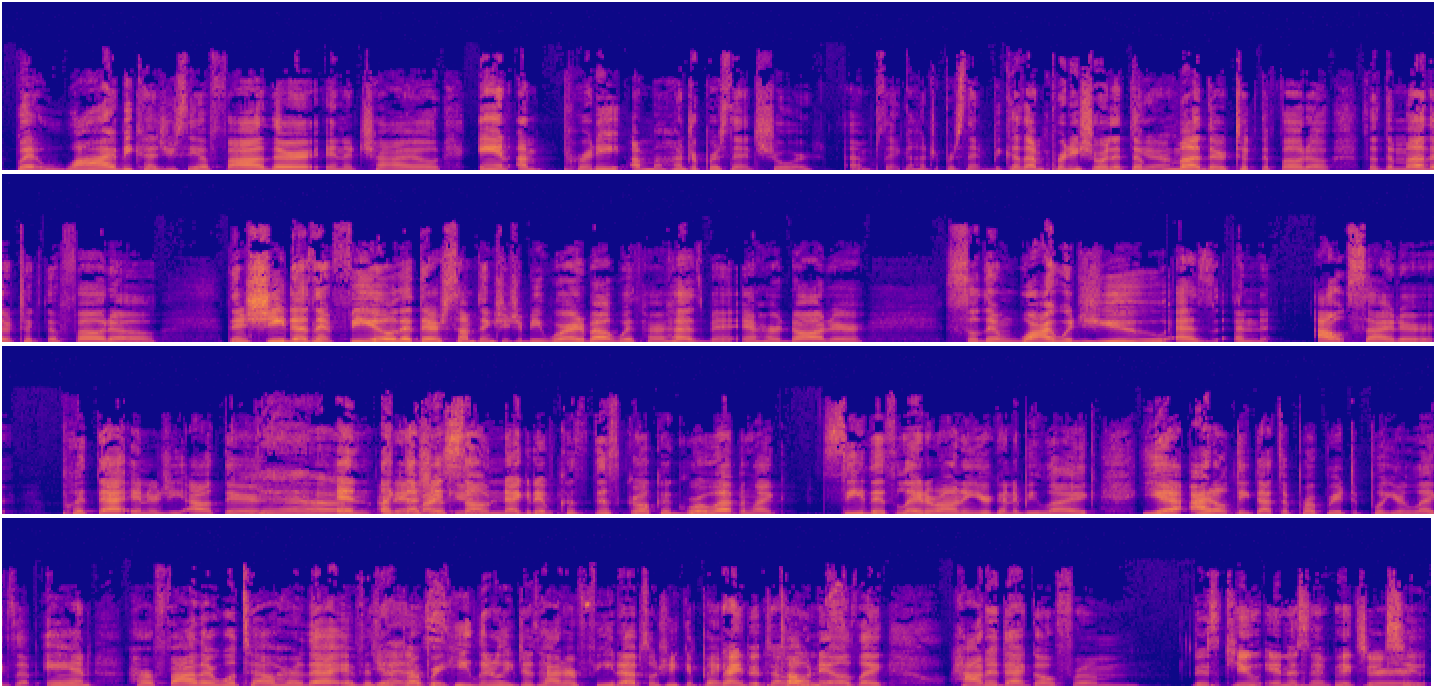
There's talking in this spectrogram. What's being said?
But why? Because you see a father and a child, and I'm pretty, I'm 100% sure. I'm saying 100% because I'm pretty sure that the Yeah. mother took the photo. So if the mother took the photo, then she doesn't feel that there's something she should be worried about with her husband and her daughter. So then why would you as an outsider put that energy out there? Yeah, and like that's just it. so negative because this girl could grow up and like see this later on and you're gonna be like yeah i don't think that's appropriate to put your legs up and her father will tell her that if it's Yes. appropriate he literally just had her feet up so she could paint, Paint the toes. toenails like how did that go from this cute innocent picture. to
